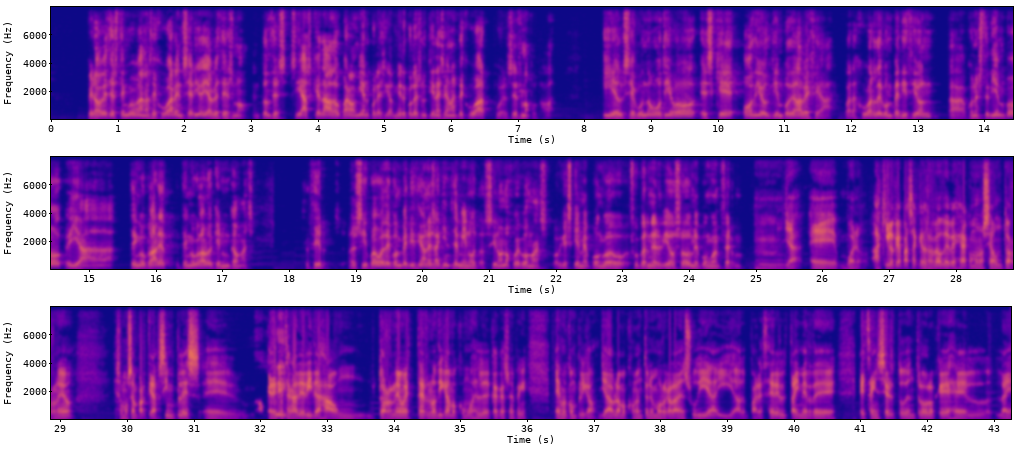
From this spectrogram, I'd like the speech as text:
pero a veces tengo ganas de jugar en serio y a veces no. Entonces, si has quedado para el miércoles y el miércoles no tienes ganas de jugar, pues es una putada. Y el segundo motivo es que odio el tiempo de la BGA. Para jugar de competición, uh, con este tiempo ya tengo claro, tengo claro que nunca más. Es decir, si juego de competición es a 15 minutos, si no, no juego más, porque es que me pongo súper nervioso, me pongo enfermo. Mm, ya, eh, bueno, aquí lo que pasa es que el reloj de BGA, como no sea un torneo, somos en partidas simples, eh, que después sí. están adheridas a un torneo externo, digamos, como es el Carcassonne Spain, es muy complicado. Ya hablamos con Antonio Morgalada en su día y al parecer el timer de está inserto dentro de lo que es el, la,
